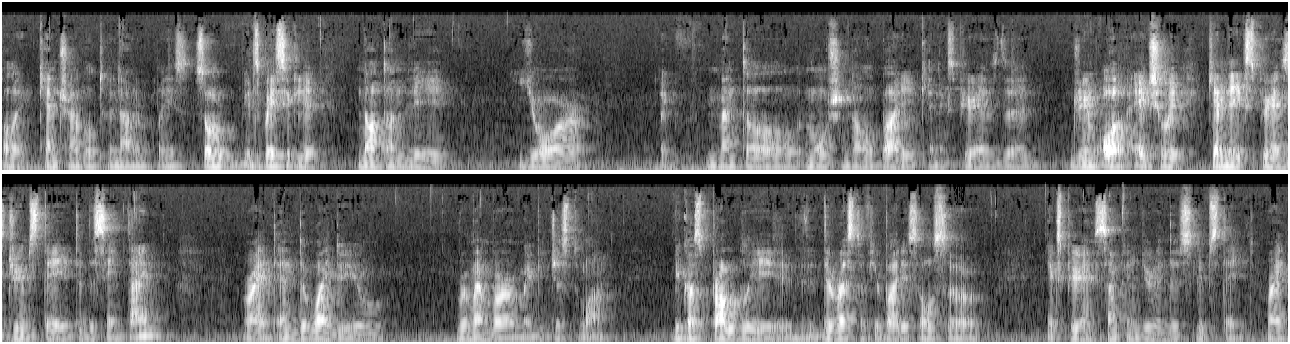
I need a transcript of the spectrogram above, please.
or like can travel to another place. So it's basically not only your like mental, emotional body can experience the dream, or actually can they experience dream state at the same time right? And why do you remember maybe just one? Because probably the rest of your body is also experience something during the sleep state right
